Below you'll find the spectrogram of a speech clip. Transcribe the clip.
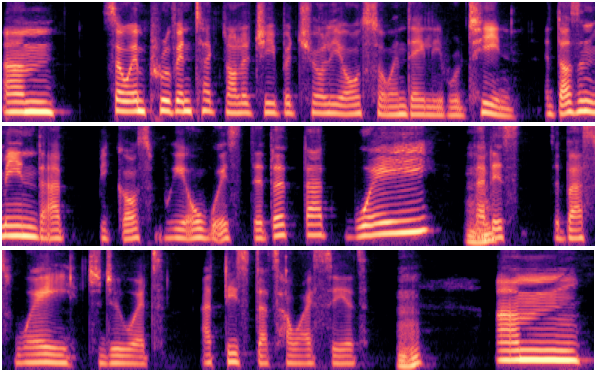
Um, so improve in technology, but surely also in daily routine. It doesn't mean that because we always did it that way, mm-hmm. that is the best way to do it. At least that's how I see it. Mm-hmm. Um,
